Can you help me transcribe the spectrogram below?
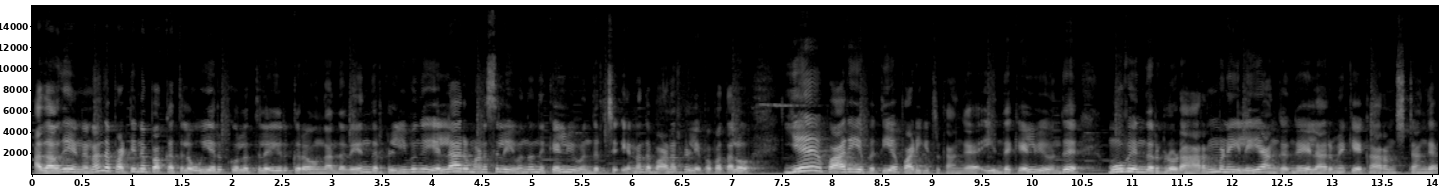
அதாவது என்னென்னா அந்த பட்டினப்பாக்கத்தில் உயர் உயர்குலத்தில் இருக்கிறவங்க அந்த வேந்தர்கள் இவங்க எல்லாரும் மனசுலையும் வந்து அந்த கேள்வி வந்துருச்சு. ஏன்னா அந்த பாணர்கள் எப்போ பார்த்தாலும் ஏன் பாரியை பற்றியே பாடிக்கிட்டு இருக்காங்க? இந்த கேள்வி வந்து மூவேந்தர்களோட அரண்மனையிலேயே அங்கங்கே எல்லாருமே கேட்க ஆரம்பிச்சிட்டாங்க.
